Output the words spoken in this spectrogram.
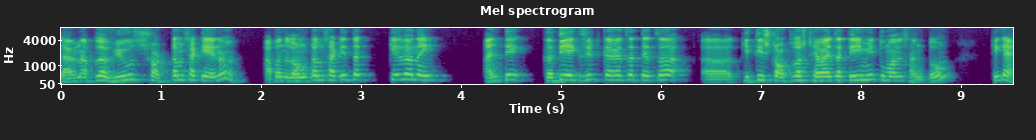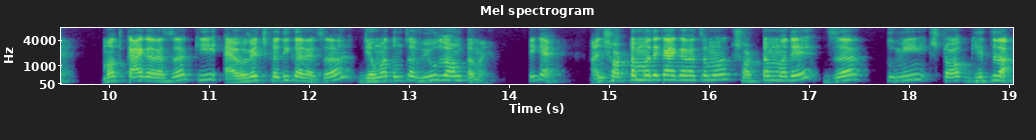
कारण आपला व्ह्यूज शॉर्ट टर्मसाठी आहे ना आपण लॉंग टर्मसाठी तर केलं नाही. आणि ते कधी एक्झिट करायचं त्याचं किती स्टॉप लॉस ठेवायचा तेही मी तुम्हाला सांगतो. ठीक आहे? मग काय करायचं की ऍव्हरेज कधी करायचं? जेव्हा तुमचा व्ह्यू लॉंग टर्म आहे. ठीक आहे? आणि शॉर्ट टर्ममध्ये काय करायचं मग? शॉर्ट टर्ममध्ये जर तुम्ही स्टॉक घेतला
